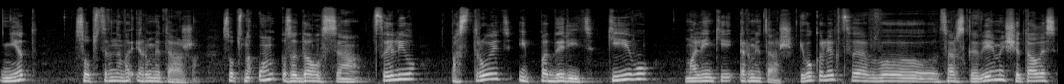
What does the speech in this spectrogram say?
нет собственного Эрмитажа. Собственно, он задался целью построить и подарить Киеву маленький Эрмитаж. Его коллекция в царское время считалась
